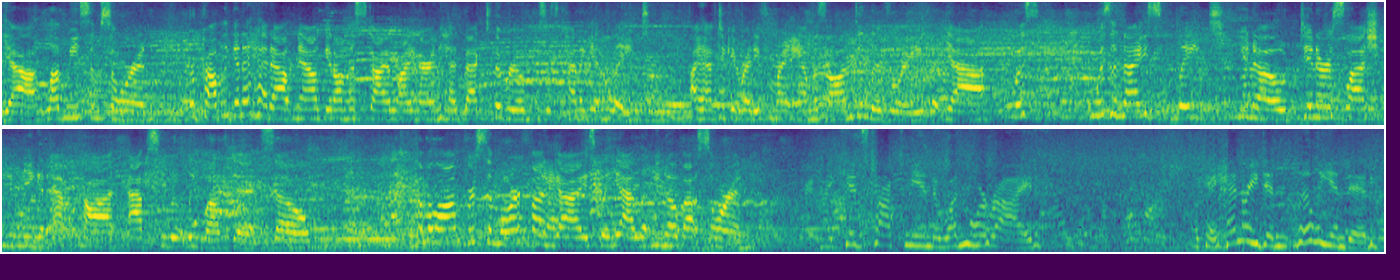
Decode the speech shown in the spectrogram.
yeah, love me some Soarin'. We're probably gonna head out now, get on the Skyliner and head back to the room because it's kind of getting late. I have to get ready for my Amazon delivery. But yeah, it was it was a nice late, you know, dinner slash evening at Epcot. Absolutely loved it. So come along for some more fun, guys. But yeah, let me know about Soarin'. My kids talked me into one more ride. Okay, Henry didn't, Lillian did.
